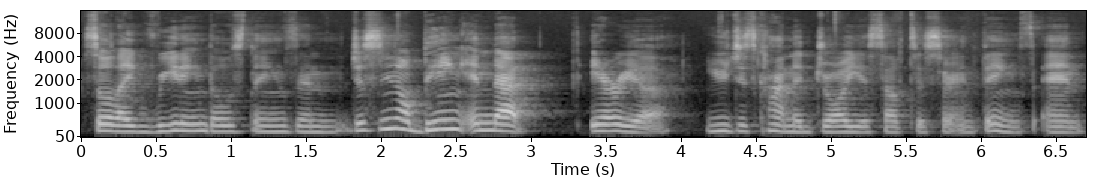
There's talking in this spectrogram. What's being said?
So like reading those things and just you know being in that area, you just kind of draw yourself to certain things and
